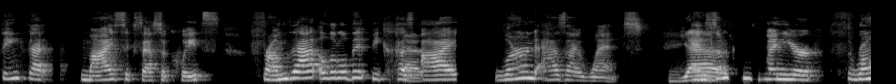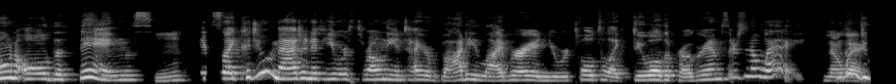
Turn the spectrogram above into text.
think that my success equates from that a little bit because yes. I learned as I went. Yeah. And sometimes when you're thrown all the things, mm-hmm. it's like, could you imagine if you were thrown the entire BODi library and you were told to like do all the programs? There's no way. No you way. do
